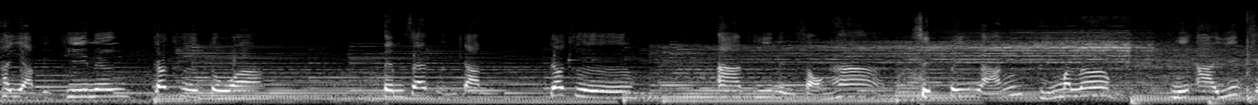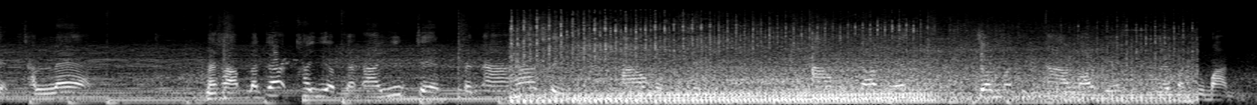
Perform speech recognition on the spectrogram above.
ขยับอีกทีนึงก็คือตัว MZ เหมือนกัน ก็คือ RT 125 10 ปีหลังถึงมาเริ่มมี R27 คันแรกนะครับ แล้วก็ขยับจาก R27 เป็น R50 R60 R69S จนมาถึง R100S ในปัจจุบัน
